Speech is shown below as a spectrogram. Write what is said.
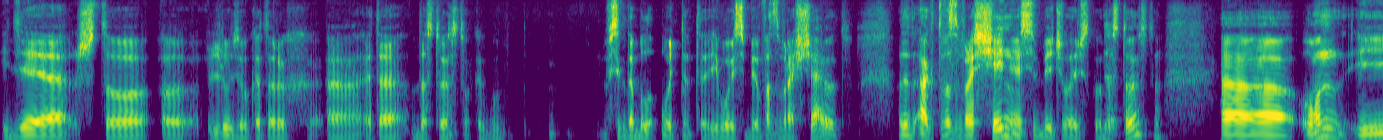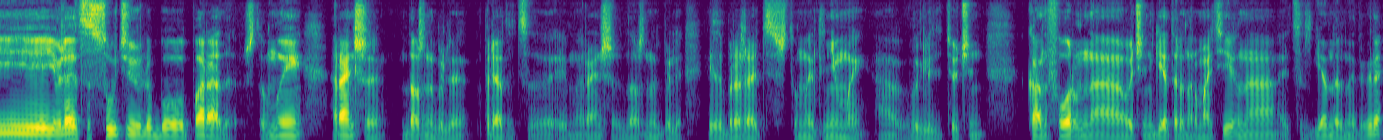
идея, что э, люди, у которых э, это достоинство как бы всегда было отнято, его себе возвращают. Вот этот акт возвращения себе человеческого достоинства, э, он и является сутью любого парада, что мы раньше должны были прятаться, и мы раньше должны были изображать, что мы это не мы, а выглядеть очень конформно, очень гетеронормативно, и цисгендерно и так далее.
